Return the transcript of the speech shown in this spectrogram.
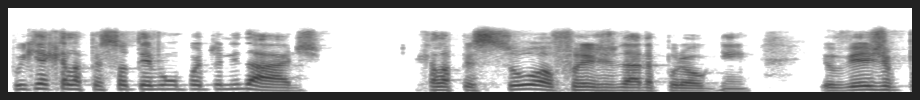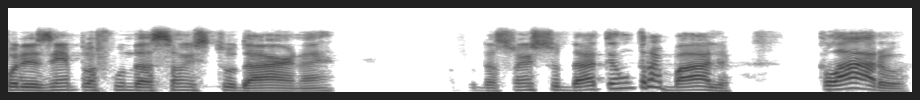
porque aquela pessoa teve uma oportunidade. Aquela pessoa foi ajudada por alguém. Eu vejo, por exemplo, a Fundação Estudar, né? A Fundação Estudar tem um trabalho. Claro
